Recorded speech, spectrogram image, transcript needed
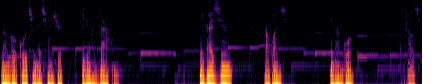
能够顾及你的情绪，一定很在乎你。你开心，他欢喜；你难过。他着急。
